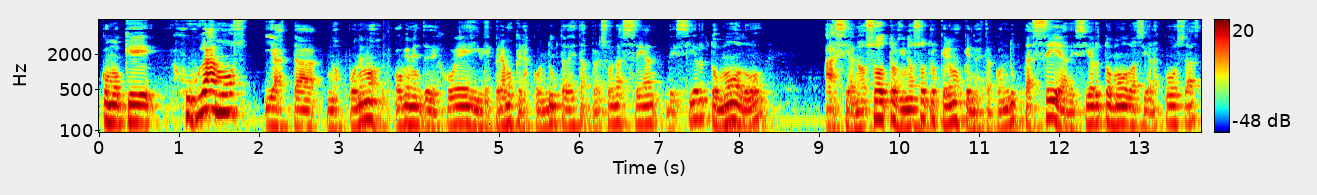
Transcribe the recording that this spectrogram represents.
como que juzgamos y hasta nos ponemos obviamente de juez y esperamos que las conductas de estas personas sean de cierto modo hacia nosotros y nosotros queremos que nuestra conducta sea de cierto modo hacia las cosas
